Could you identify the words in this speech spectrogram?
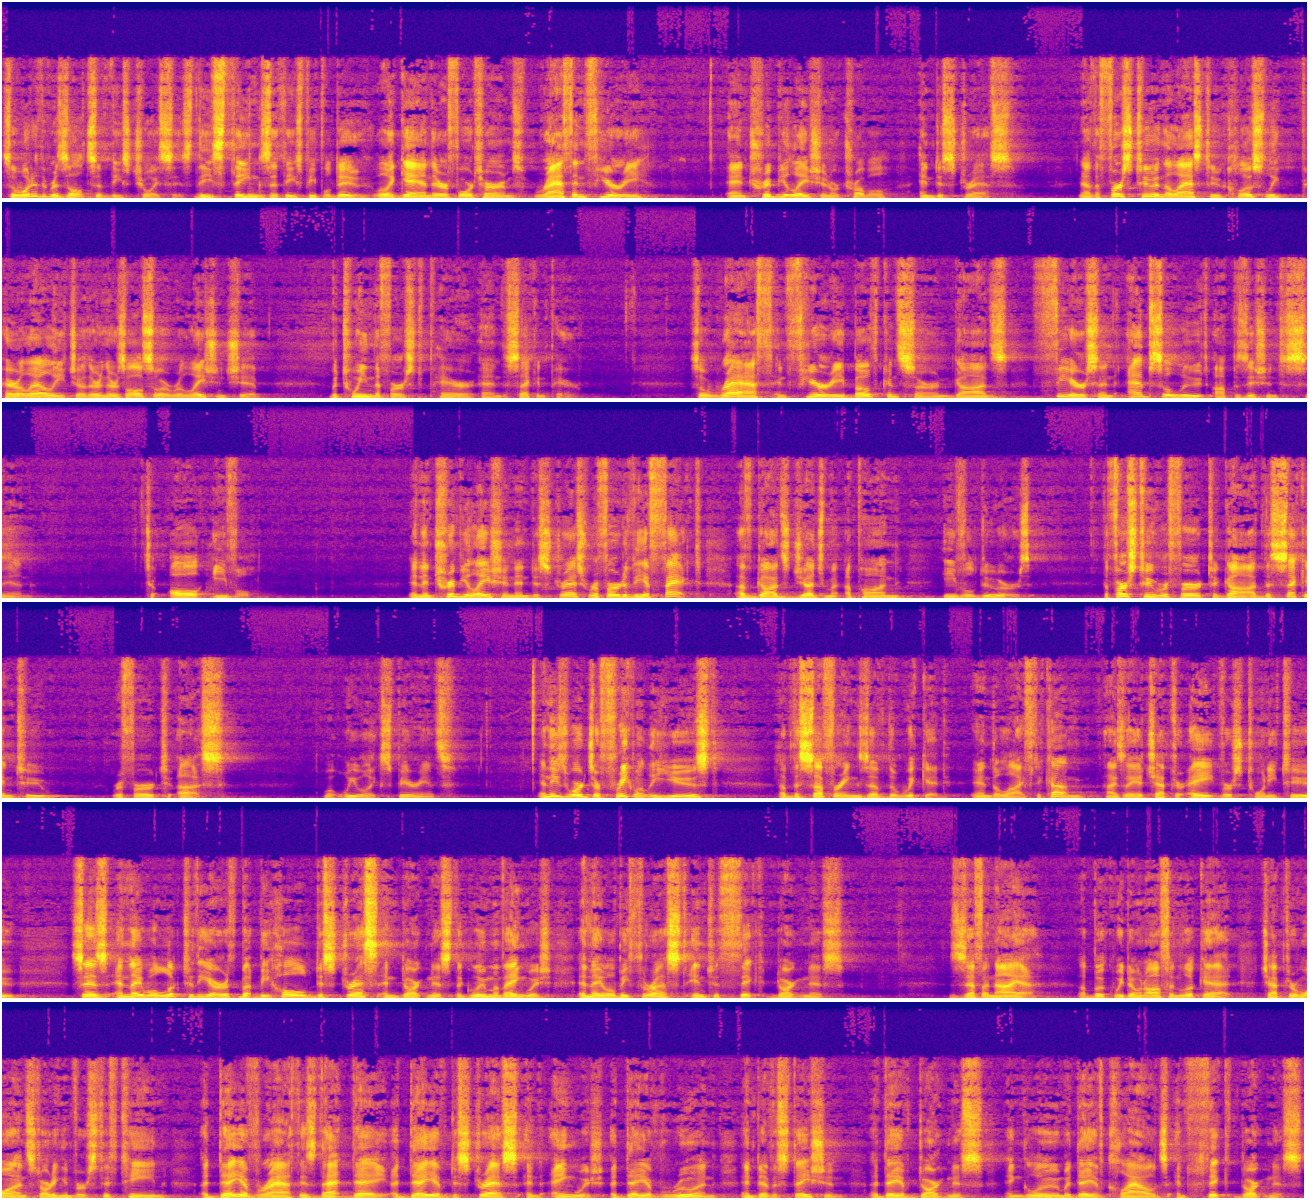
So, what are the results of these choices, these things that these people do? Well, again, there are four terms wrath and fury, and tribulation or trouble and distress. Now, the first two and the last two closely parallel each other, and there's also a relationship between the first pair and the second pair. So, wrath and fury both concern God's fierce and absolute opposition to sin, to all evil. And then tribulation and distress refer to the effect of God's judgment upon evildoers. The first two refer to God, the second two refer to us, what we will experience. And these words are frequently used of the sufferings of the wicked in the life to come. Isaiah chapter 8, verse 22 says, And they will look to the earth, but behold, distress and darkness, the gloom of anguish, and they will be thrust into thick darkness. Zephaniah, a book we don't often look at, chapter 1, starting in verse 15. A day of wrath is that day, a day of distress and anguish, a day of ruin and devastation, a day of darkness and gloom, a day of clouds and thick darkness.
